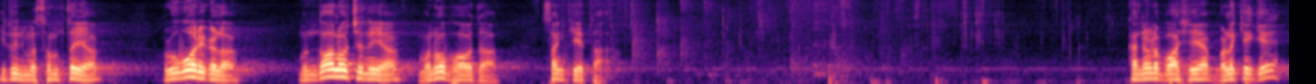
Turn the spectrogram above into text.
ಇದು ನಿಮ್ಮ ಸಂಸ್ಥೆಯ ರೂವಾರಿಗಳ ಮುಂದಾಲೋಚನೆಯ ಮನೋಭಾವದ ಸಂಕೇತ. ಕನ್ನಡ ಭಾಷೆಯ ಬಳಕೆಗೆ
